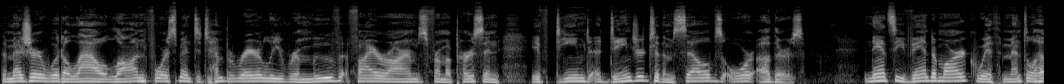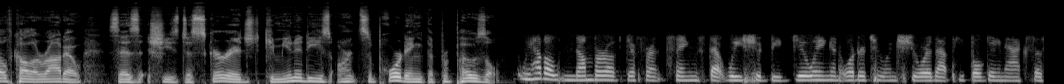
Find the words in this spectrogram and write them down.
The measure would allow law enforcement to temporarily remove firearms from a person if deemed a danger to themselves or others. Nancy Vandemark with Mental Health Colorado says she's discouraged communities aren't supporting the proposal. We have a number of different things that we should be doing in order to ensure that people gain access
